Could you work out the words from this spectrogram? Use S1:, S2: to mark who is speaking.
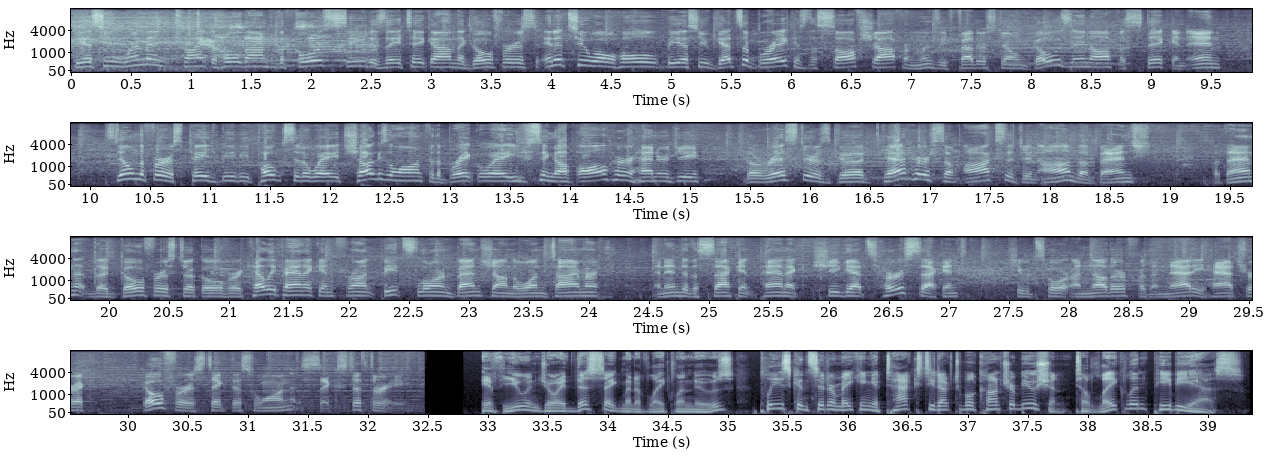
S1: BSU women trying to hold on to the fourth seed as they take on the Gophers. In a 2-0 hole, BSU gets a break as the soft shot from Lindsay Featherstone goes in off a stick and in. Still in the first, Paige Beebe pokes it away, chugs along for the breakaway, using up all her energy. The wrister is good. Get her some oxygen on the bench. But then the Gophers took over. Kelly Pannek in front beats Lauren Bench on the one-timer. And into the second, Panic, she gets her second. She would score another for the Natty hat trick. Gophers take this one 6 to 3.
S2: If you enjoyed this segment of Lakeland News, please consider making a tax-deductible contribution to Lakeland PBS.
